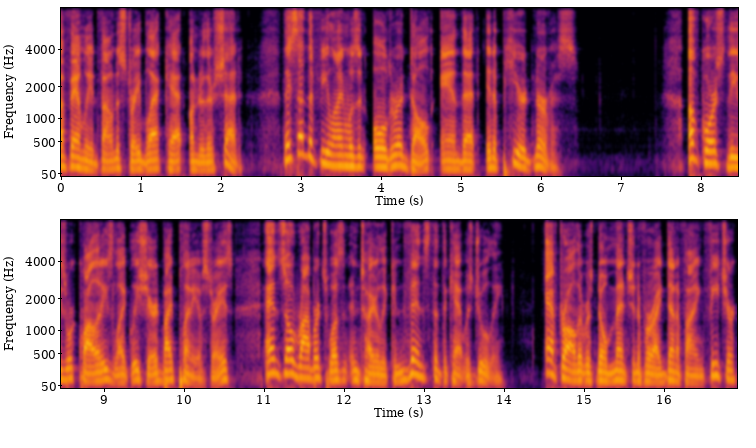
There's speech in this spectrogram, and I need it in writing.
A family had found a stray black cat under their shed. They said the feline was an older adult and that it appeared nervous. Of course these were qualities likely shared by plenty of strays and so Roberts wasn't entirely convinced that the cat was Julie. After all there was no mention of her identifying feature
